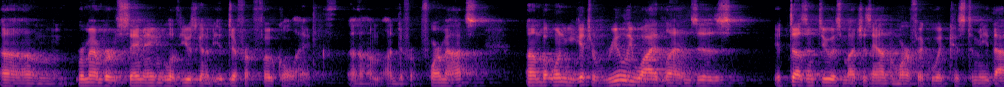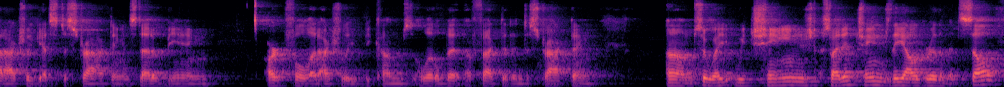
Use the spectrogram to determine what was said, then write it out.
Um, remember, same angle of view is going to be a different focal length um, on different formats. Um, but when you get to really wide lenses, it doesn't do as much as anamorphic would, because to me that actually gets distracting. Instead of being artful, it actually becomes a little bit affected and distracting. Um, so we, we changed, so I didn't change the algorithm itself.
